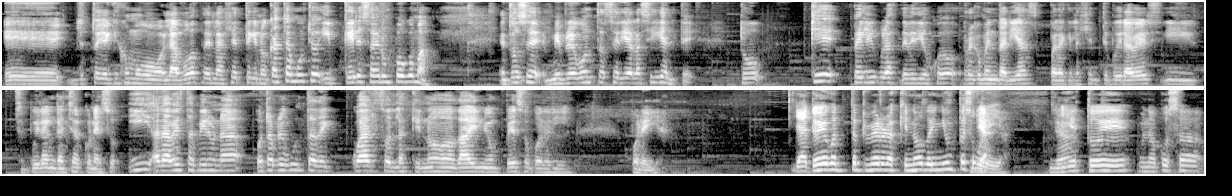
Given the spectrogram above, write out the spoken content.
eh, yo estoy aquí como la voz de la gente que no cacha mucho y quiere saber un poco más. Entonces, mi pregunta sería la siguiente. ¿Tú qué películas de videojuegos recomendarías para que la gente pudiera ver y se pudiera enganchar con eso? Y a la vez también una otra pregunta de cuáles son las que no dais ni un peso por el por ella. Ya te voy a contar primero las que no doy ni un peso Ya. por ella. Y esto es una cosa.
